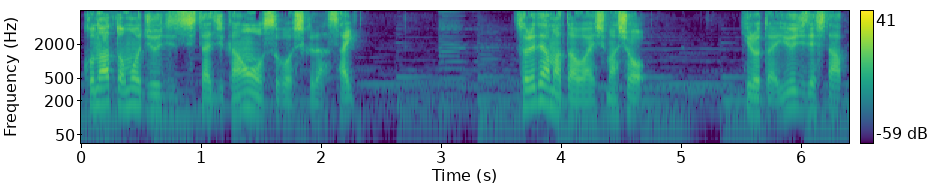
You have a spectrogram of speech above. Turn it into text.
この後も充実した時間をお過ごしください。それではまたお会いしましょう。広田祐二でした。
